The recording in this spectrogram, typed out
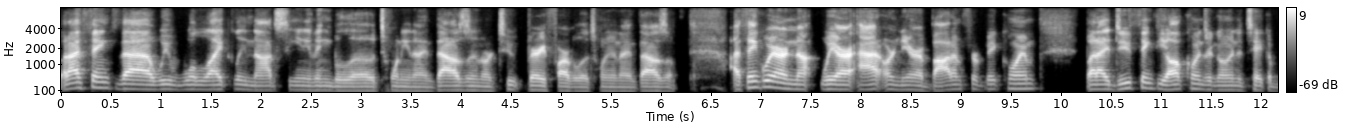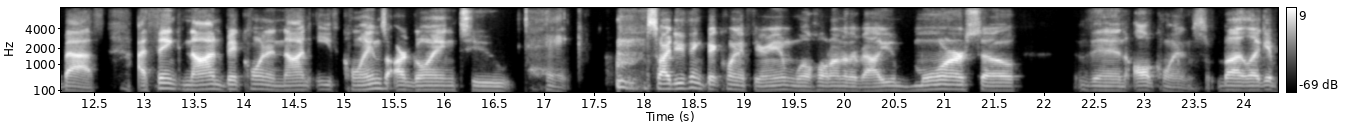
But I think that we will likely not see anything below 29,000 or too very far below 29,000. I think we are not, we are at or near a bottom for Bitcoin but I do think the altcoins are going to take a bath. I think non Bitcoin and non ETH coins are going to tank. so I do think Bitcoin, Ethereum will hold on to their value more so than altcoins. But like if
